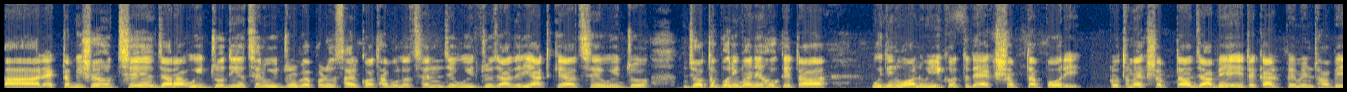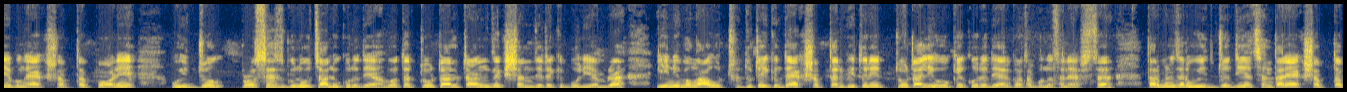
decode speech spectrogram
আর একটা বিষয় হচ্ছে, যারা উইথড্র দিয়েছেন উইথড্রোর ব্যাপারেও স্যার কথা বলেছেন যে উইথড্র যাদেরই আটকে আছে উইথড্র যত পরিমাণে হোক, এটা উইদিন ওয়ান উইক অর্থাৎ এক সপ্তাহ পরে প্রথম এক সপ্তাহ যাবে, এটা কার্ড পেমেন্ট হবে এবং এক সপ্তাহ পরে উইথড্র প্রসেসগুলোও চালু করে দেওয়া হবে। অর্থাৎ টোটাল ট্রানজ্যাকশান যেটাকে বলি আমরা ইন এবং আউট দুটাই কিন্তু এক সপ্তাহের ভিতরে টোটালি ওকে করে দেওয়ার কথা বলেছেন স্যার তার মানে যারা উইথড্র দিয়েছেন, তারা এক সপ্তাহ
